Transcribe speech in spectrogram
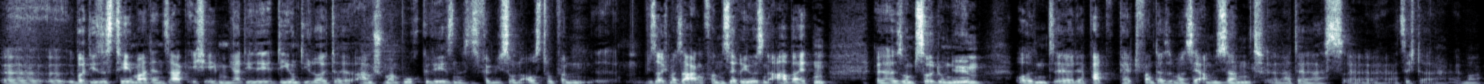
äh, über dieses Thema, dann sag ich eben, ja, die, die und die Leute haben schon mal ein Buch gelesen. Das ist für mich so ein Ausdruck von, äh, wie soll ich mal sagen, von seriösen Arbeiten, äh, so ein Pseudonym. Und äh, der Pat, Pat fand das immer sehr amüsant, äh, hat, das, äh, hat sich da immer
